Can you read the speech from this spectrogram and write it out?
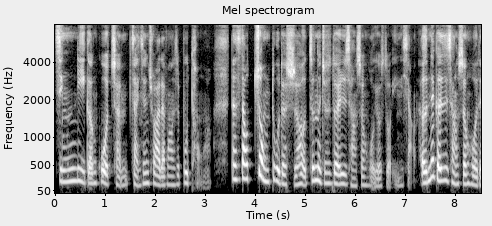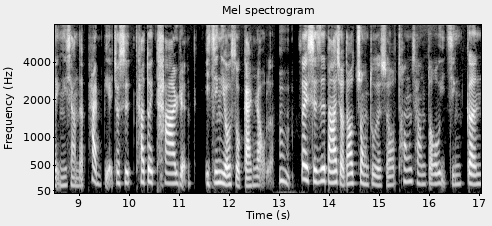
经历跟过程展现出来的方式不同啊。但是到重度的时候，真的就是对日常生活有所影响，而那个日常生活的影响的判别，就是他对他人。已经有所干扰了，嗯，所以十之八九到重度的时候，通常都已经跟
